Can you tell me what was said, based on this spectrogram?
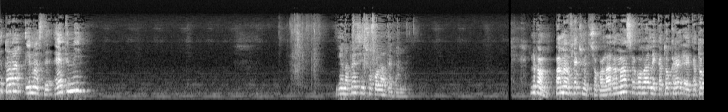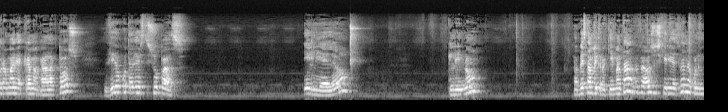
Και τώρα είμαστε έτοιμοι για να πέσει η σοκολάτα επάνω. Λοιπόν, πάμε να φτιάξουμε τη σοκολάτα μας. Έχω βάλει 100, 100 γραμμάρια κρέμα γάλακτος, 2 κουταλιές της σούπας ηλιέλαιο, κλείνω θα μπει στα μικροκύματα. Βέβαια, όσες κυρίες δεν έχουν,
